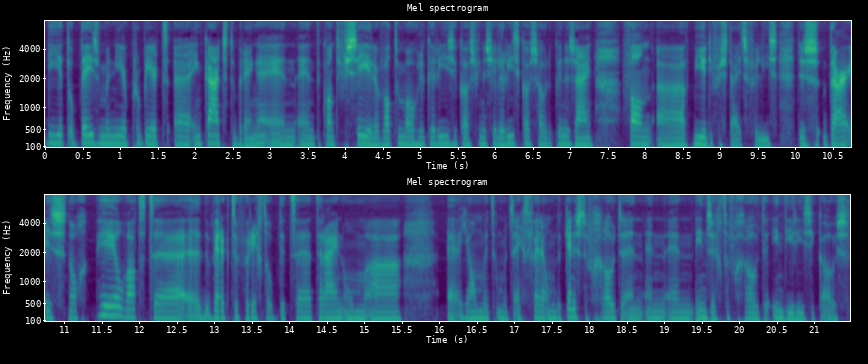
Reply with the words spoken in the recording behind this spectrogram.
die het op deze manier probeert in kaart te brengen en, en te kwantificeren wat de mogelijke risico's, financiële risico's zouden kunnen zijn van biodiversiteitsverlies. Dus daar is nog heel wat eh, werk te verrichten op dit uh, terrein om, uh, ja, om, het, om het echt verder om de kennis te vergroten en, en, en inzicht te vergroten in die risico's.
